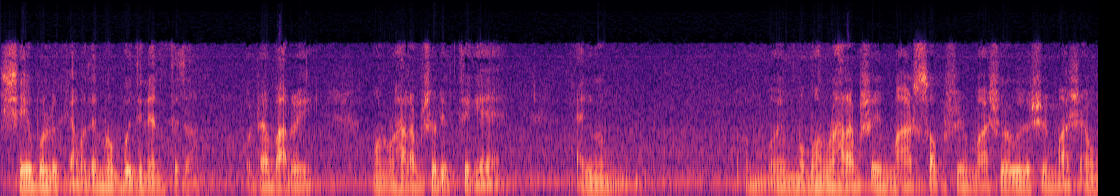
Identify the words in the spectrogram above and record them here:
সে উপলক্ষে আমাদের নব্বই দিন ইন্তজাম। ওটা বারোই মনোর হারাম শরীফ থেকে একদম মনোর হারাম শরীফ মাস, সফর শরীফ মাস, রবিউল শরীফ মাস এবং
